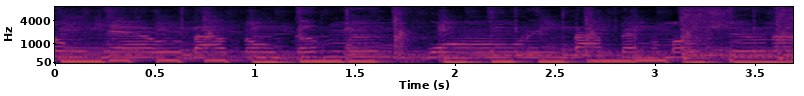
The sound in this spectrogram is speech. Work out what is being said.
Don't care about no government warning about that promotion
